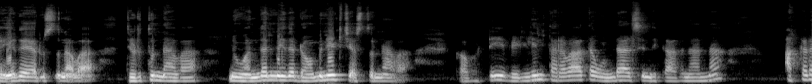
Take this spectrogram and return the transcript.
గయ్యగా అరుస్తున్నావా తిడుతున్నావా? నువ్వు అందరి మీద డామినేట్ చేస్తున్నావా? కాబట్టి వెళ్ళిన తర్వాత ఉండాల్సింది కాదు నాన్న అక్కడ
